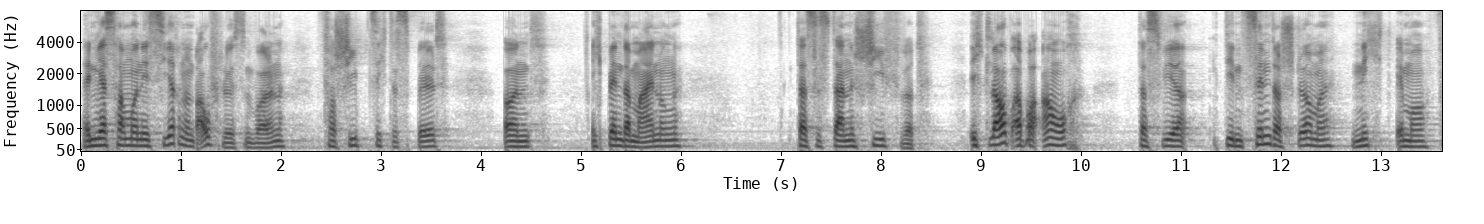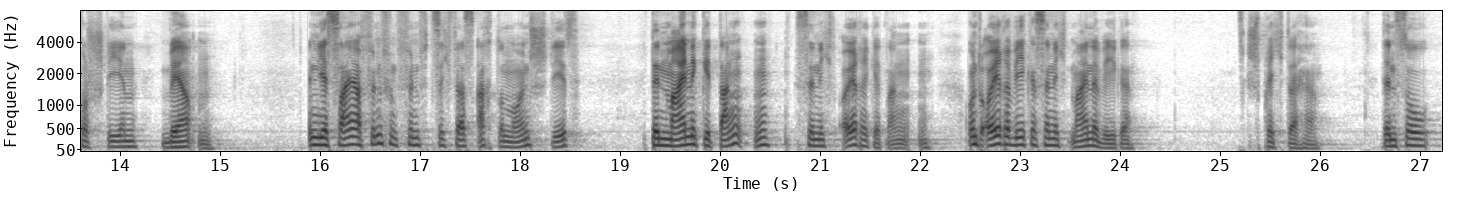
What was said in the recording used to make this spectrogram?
Wenn wir es harmonisieren und auflösen wollen, verschiebt sich das Bild und ich bin der Meinung, dass es dann schief wird. Ich glaube aber auch, dass wir den Sinn der Stürme nicht immer verstehen werden. In Jesaja 55, Vers 8 und 9 steht: Denn meine Gedanken sind nicht eure Gedanken und eure Wege sind nicht meine Wege, spricht der Herr. Denn so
